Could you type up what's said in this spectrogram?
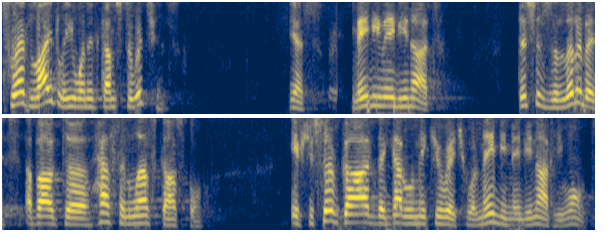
tread lightly when it comes to riches. Yes. Maybe, maybe not. This is a little bit about the health and wealth gospel. If you serve God, then God will make you rich. Well, maybe, maybe not. He won't.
